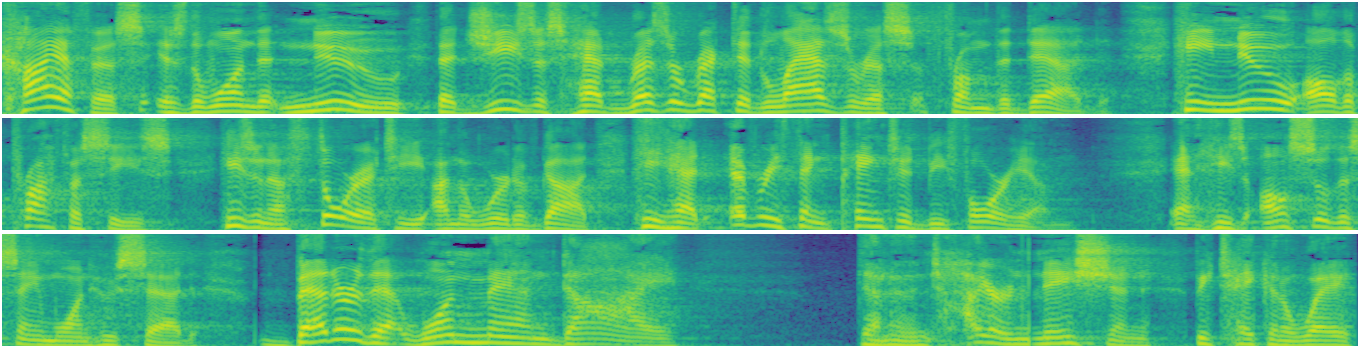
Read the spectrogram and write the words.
Caiaphas is the one that knew that Jesus had resurrected Lazarus from the dead. He knew all the prophecies. He's an authority on the Word of God. He had everything painted before him. And he's also the same one who said, Better that one man die than an entire nation be taken away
